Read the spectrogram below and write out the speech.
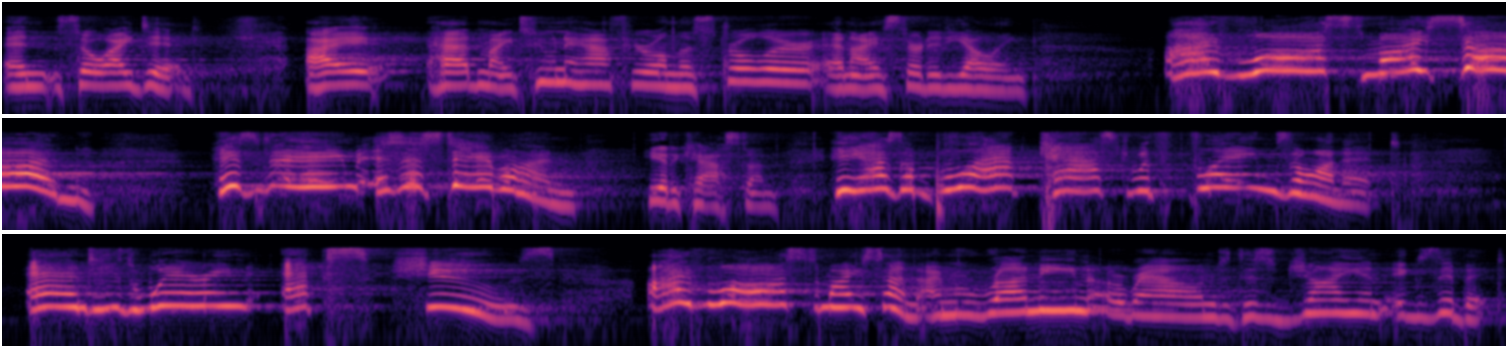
And so I did. I had my two and a half year old in the stroller and I started yelling, I've lost my son! His name is Esteban. He had a cast on. He has a black cast with flames on it and he's wearing X shoes. I've lost my son. I'm running around this giant exhibit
